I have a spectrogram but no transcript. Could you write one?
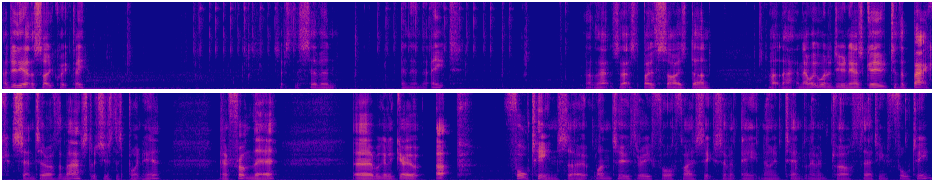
I do the other side quickly. So it's the 7 and then the 8. Like that. So that's both sides done like that. And now what we want to do now is go to the back centre of the mast, which is this point here. And from there, uh, we're going to go up 14. So 1, 2, 3, 4, 5, 6, 7, 8, 9, 10, 11, 12, 13, 14.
